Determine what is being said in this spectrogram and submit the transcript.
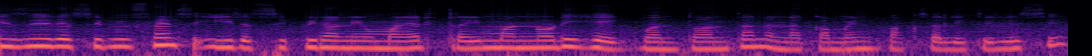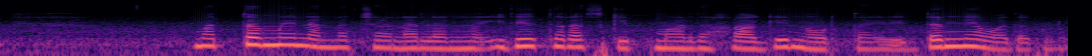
ಈಸಿ ರೆಸಿಪಿ ಫ್ರೆಂಡ್ಸ್ ಈ ರೆಸಿಪಿನ ನೀವು ಮನೇಲಿ ಟ್ರೈ ಮಾಡಿ ನೋಡಿ ಹೇಗೆ ಬಂತು ಅಂತ ನನ್ನ ಕಮೆಂಟ್ ಬಾಕ್ಸಲ್ಲಿ ತಿಳಿಸಿ. ಮತ್ತೊಮ್ಮೆ ನನ್ನ ಚಾನಲನ್ನು ಇದೇ ಥರ ಸ್ಕಿಪ್ ಮಾಡಿದ ಹಾಗೆ ನೋಡ್ತಾ ಇರಿ. ಧನ್ಯವಾದಗಳು.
